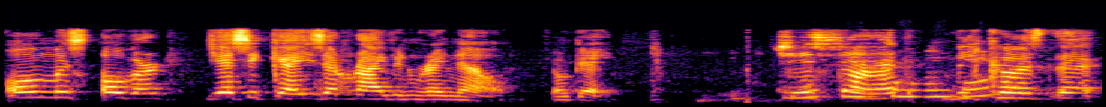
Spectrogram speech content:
almost over. Jessica is arriving right now, okay? She's sad because the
